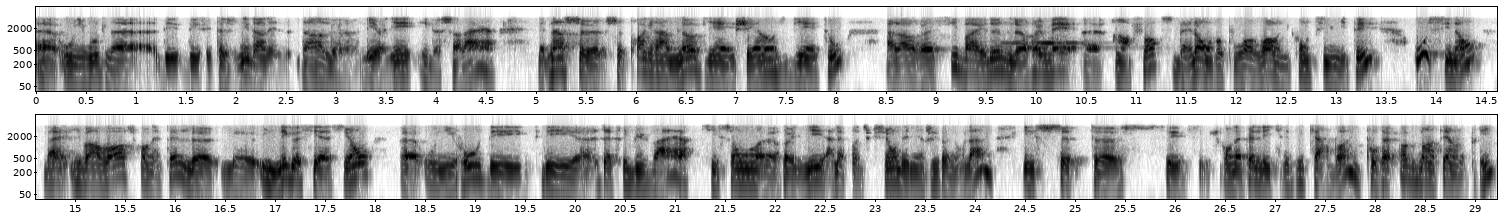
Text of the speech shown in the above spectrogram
euh, au niveau de la, des, des États-Unis dans, les, dans l'éolien et le solaire. Maintenant, ce, ce programme-là vient à échéance bientôt. Alors, euh, si Biden le remet euh, en force, ben là, on va pouvoir voir une continuité. Ou sinon, ben, il va avoir ce qu'on appelle le, le, une négociation euh, au niveau des, des euh, attributs verts qui sont euh, reliés à la production d'énergie renouvelable. Et cette, c'est, ce qu'on appelle les crédits carbone pourraient augmenter en prix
